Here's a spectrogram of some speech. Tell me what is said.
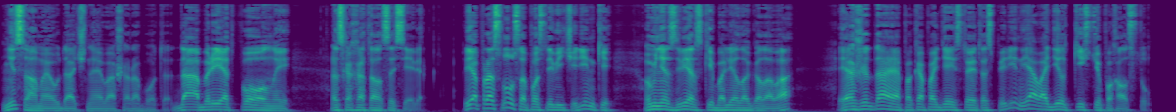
Не самая удачная ваша работа. Да, бред полный, расхохотался Север. Я проснулся после вечеринки, у меня зверски болела голова, и, ожидая, пока подействует аспирин, я водил кистью по холсту.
